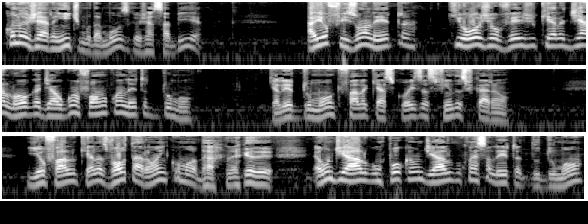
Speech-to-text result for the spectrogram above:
Como eu já era íntimo da música, eu já sabia. Aí eu fiz uma letra que hoje eu vejo que ela dialoga de alguma forma com a letra do Drummond. Que é a letra do Drummond que fala que as coisas findas ficarão. E eu falo que elas voltarão a incomodar, né? Dizer, é um diálogo, um pouco é um diálogo com essa letra do Drummond.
